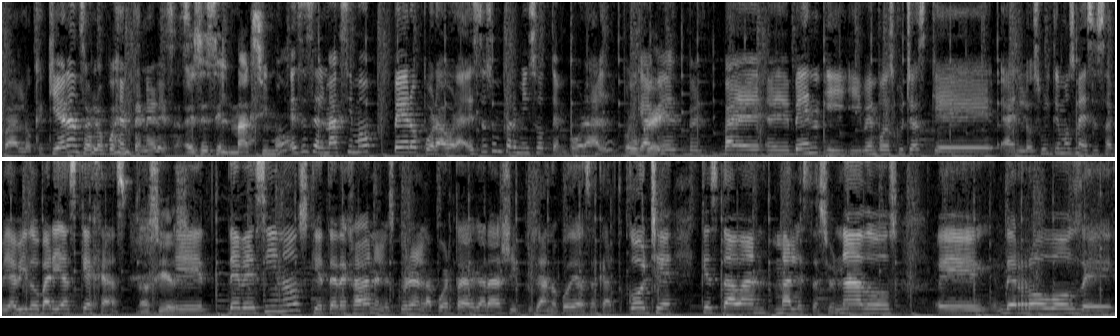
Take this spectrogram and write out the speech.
Para lo que quieran, solo pueden tener esas. ¿Ese es el máximo? Ese es el máximo, pero por ahora. Este es un permiso temporal, porque Ok. a ve- ve- va- eh, ven y, y ven, pues escuchas que en los últimos meses había habido varias quejas Así es. eh, de vecinos que te dejaban el scooter en la puerta del garage y pues ya no podías sacar tu coche, que estaban mal estacionados, eh, de robos de,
